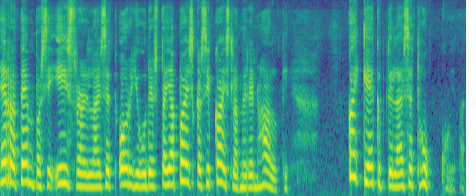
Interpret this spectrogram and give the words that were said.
Herra tempasi israelilaiset orjuudesta ja paiskasi Kaislameren halki. Kaikki egyptiläiset hukkuivat.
